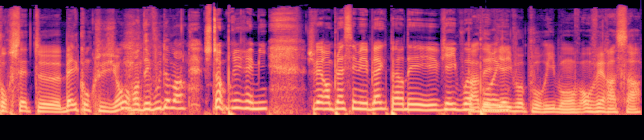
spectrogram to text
pour cette euh, belle conclusion. Rendez-vous demain. Je t'en prie, Rémi. Je vais remplacer mes blagues par des vieilles voix pourries. Par des vieilles voix pourries. Bon, on verra ça.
